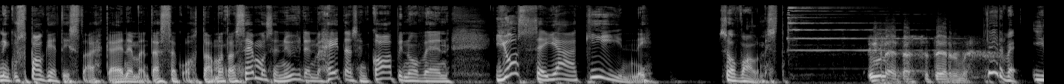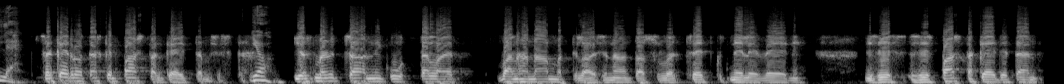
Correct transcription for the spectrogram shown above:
niin kuin spagetista ehkä enemmän tässä kohtaa. Mä otan semmoisen yhden, mä heitän sen kaapin oveen. Jos se jää kiinni, se on valmista. Ile tässä terve. Terve, Ile. Sä kerroit äsken pastan keittämisestä. Joo. Jos mä nyt saan niinku tällainen vanhana ammattilaisena antaa sulle 74 V, niin, niin siis, siis pasta keitetään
